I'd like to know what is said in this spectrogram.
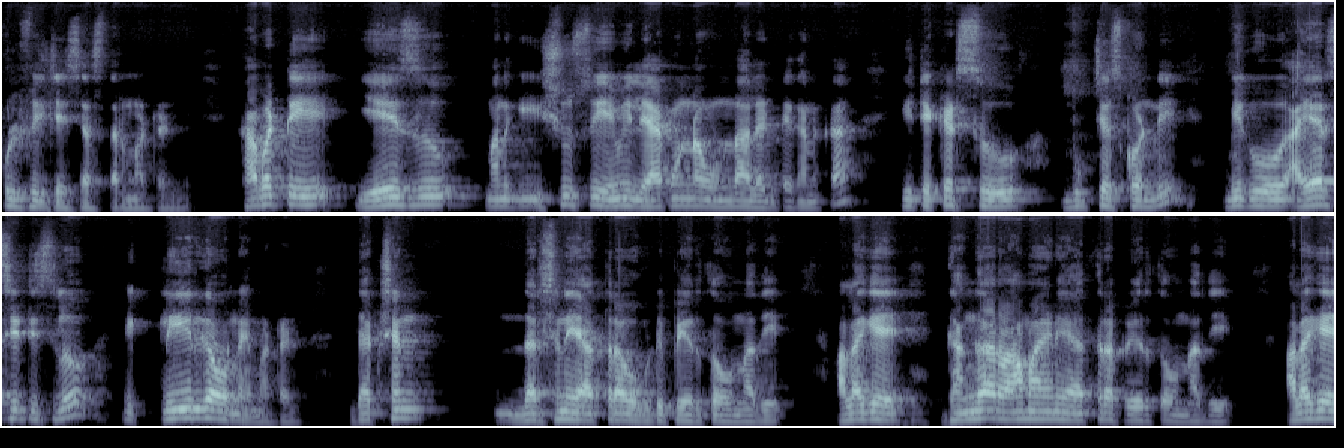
ఫుల్ఫిల్ చేసేస్తారన్నమాట అండి. కాబట్టి ఏజ్ మనకి ఇష్యూస్ ఏమీ లేకుండా ఉండాలంటే కనుక ఈ టికెట్స్ బుక్ చేసుకోండి. మీకు ఐఆర్సిటీసీలో మీకు క్లియర్గా ఉన్నాయన్నమాట అండి. దక్షిణ్ దర్శన యాత్ర ఒకటి పేరుతో ఉన్నది. అలాగే గంగా రామాయణ యాత్ర పేరుతో ఉన్నది. అలాగే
